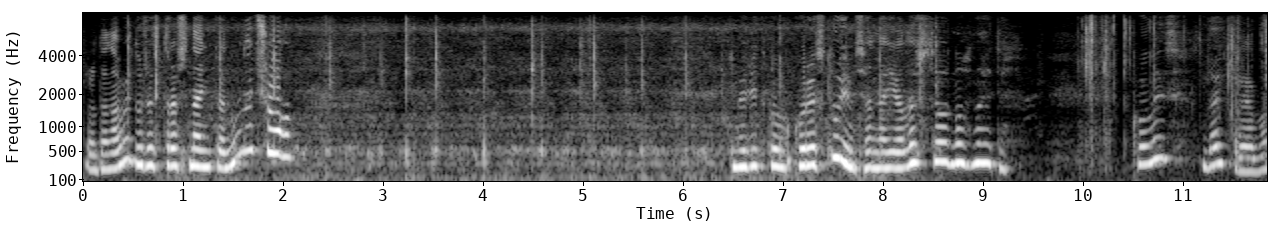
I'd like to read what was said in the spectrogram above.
Правда, на вид дуже страшненька, ну нічого. Ми рідко користуємося нею, але ж все одно, знаєте, колись дай треба.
